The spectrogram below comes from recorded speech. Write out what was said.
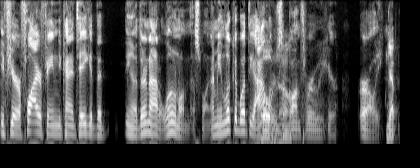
if you're a Flyer fan, you kind of take it that you know they're not alone on this one. I mean, look at what the oh, Islanders Oh, no. have gone through here early. Yep.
